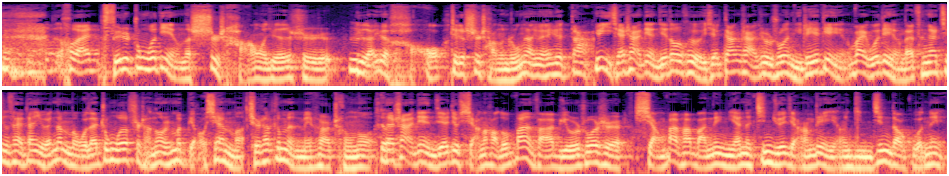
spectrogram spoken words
后来随着中国电影的市场，我觉得是越来越好，这个市场的容量越来越大。因为以前上海电影节都会有一些尴尬，就是说你这些电影外国电影来参加竞赛单元，那么我在中国市场能有什么表现吗？其实他根本没法承诺。在上海电影节就想了好多办法，比如说是想办法把那年的金爵奖电影引进到国内，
